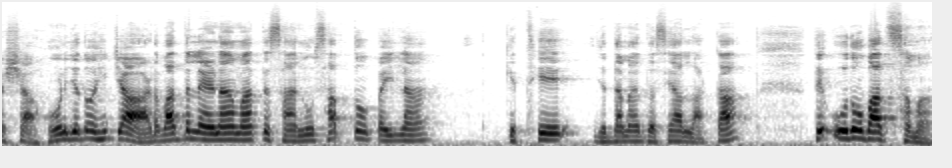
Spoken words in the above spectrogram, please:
ਅੱਛਾ ਹੁਣ ਜਦੋਂ ਅਸੀਂ ਝਾੜ ਵੱਧ ਲੈਣਾ ਵਾ ਤੇ ਸਾਨੂੰ ਸਭ ਤੋਂ ਪਹਿਲਾਂ ਕਿੱਥੇ ਜਿੱਦਾਂ ਮੈਂ ਦੱਸਿਆ ਇਲਾਕਾ ਤੇ ਉਦੋਂ ਬਾਅਦ ਸਮਾਂ।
